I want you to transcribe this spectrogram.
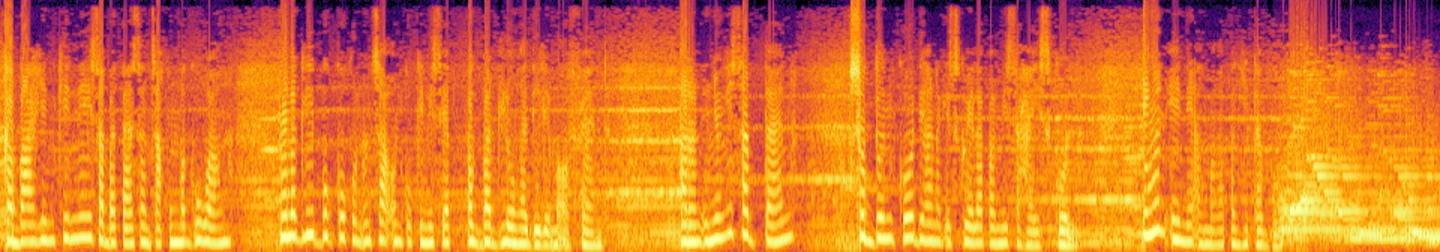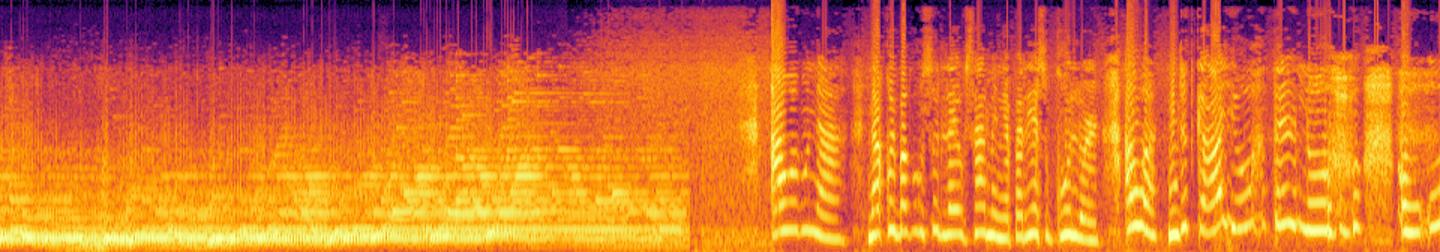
Kabahin kini sa batasan sa akong maguwang nga naglibog ko kung unsaon ko kini siya pagbadlo nga dili ma-offend. Aron inyong hisabtan, sugdon ko diha nag-eskwela pa mi sa high school. Ingon ini ang mga panghitabo. Awa mo na. Nakoy bagong sudlay og sa amin nga parehas og color. Awa, nindot ka ayo. Terno. Oo,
